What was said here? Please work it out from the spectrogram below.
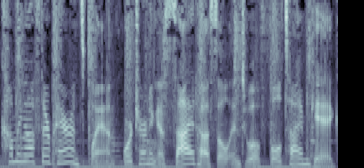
coming off their parents' plan, or turning a side hustle into a full time gig.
